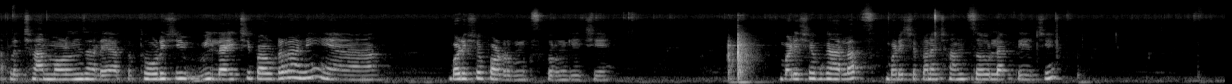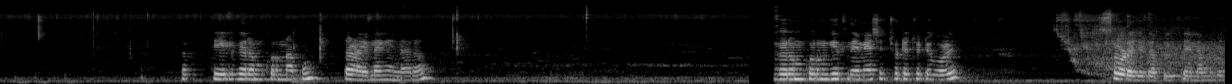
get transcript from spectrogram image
आपलं छान मळून झालंय. आता थोडीशी विलायची पावडर आणि बडीशेप पावडर मिक्स करून घ्यायची आहे. बडीशेप घालाच. बडीशेपाने छान चव लागते याची. तर तेल गरम करून आपण तळायला घेणार आहोत. गरम करून घेतले मी असे छोटे छोटे गोळे सोडायचे आपल्याला तेलामध्ये.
